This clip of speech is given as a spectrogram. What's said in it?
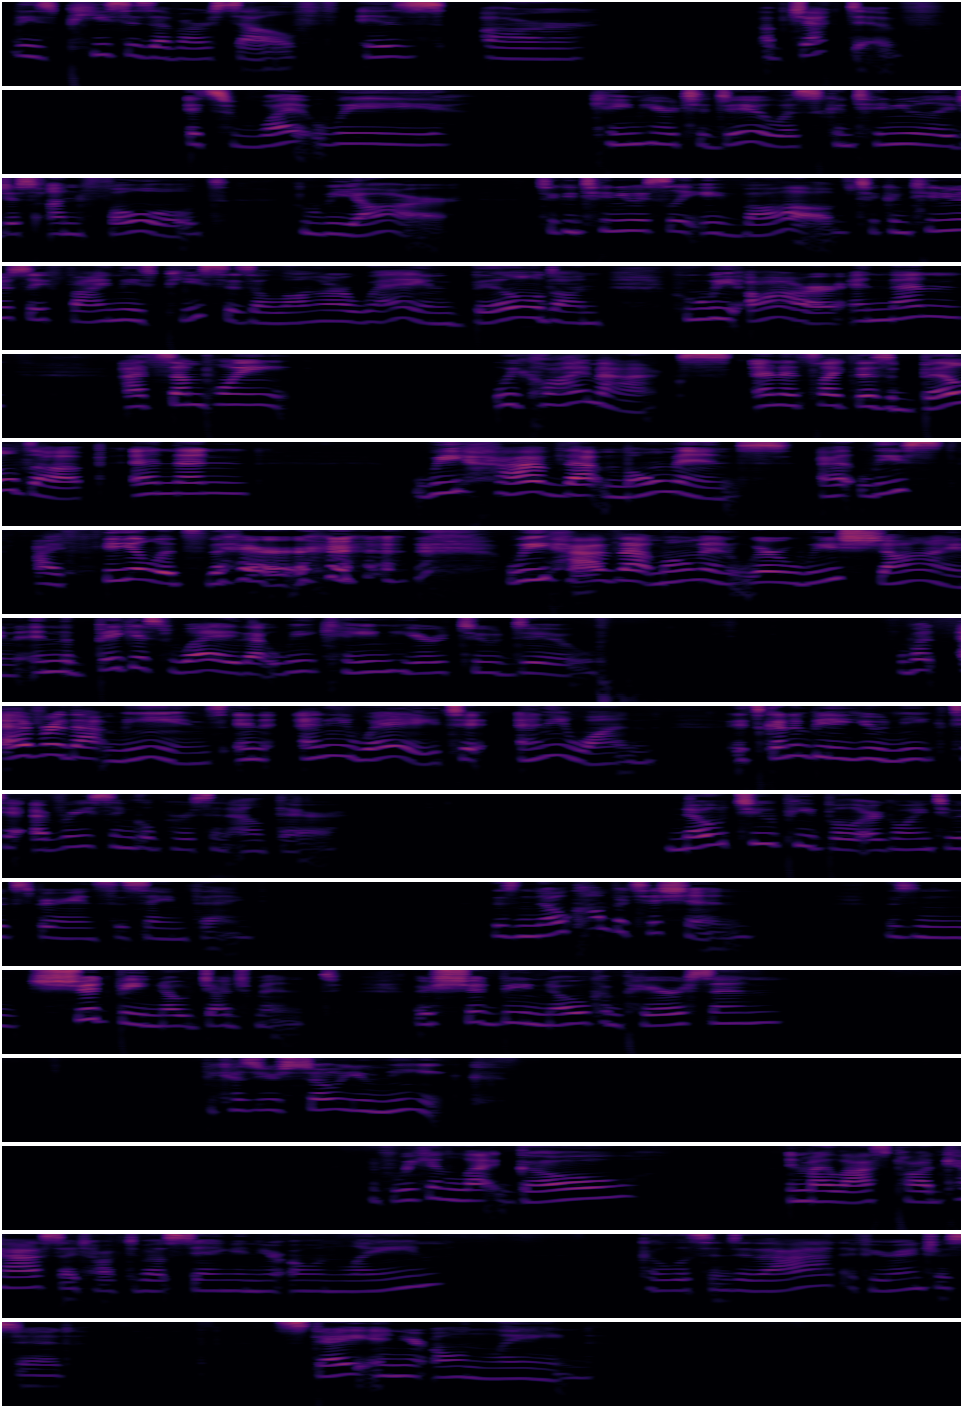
these pieces of ourself is our objective. It's what we came here to do was continually just unfold who we are, to continuously evolve, to continuously find these pieces along our way and build on who we are. And then at some point, we climax. And it's like this build up. And then we have that moment, at least I feel it's there. we have that moment where we shine in the biggest way that we came here to do whatever that means in any way to anyone, it's going to be unique to every single person out there. No two people are going to experience the same thing. There's no competition. There should be no judgment. There should be no comparison because you're so unique. If we can let go in my last podcast, I talked about staying in your own lane. Go listen to that if you're interested. Stay in your own lane.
